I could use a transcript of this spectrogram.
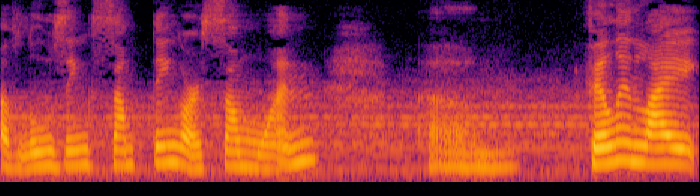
of losing something or someone, um, feeling like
